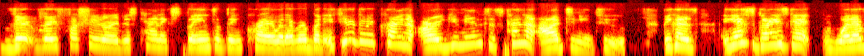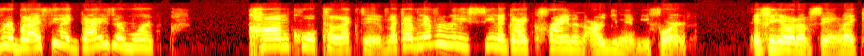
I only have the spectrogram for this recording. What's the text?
very very frustrated or just can't explain something, cry or whatever. But if you're gonna cry in an argument, it's kind of odd to me too. Because yes, guys get whatever, but I feel like guys are more calm, cool, collective. Like I've never really seen a guy cry in an argument before. If you get what I'm saying. Like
